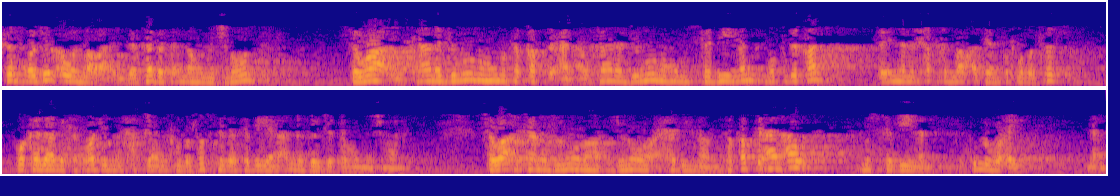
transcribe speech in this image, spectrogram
في الرجل أو المرأة. إذا ثبت أنه مجنون سواء كان جنونه متقطعا أو كان جنونه مستديما مطبقا فإن من حق المرأة أن تطلب الفسق وكذلك الرجل من حق أن يطلب الفسق إذا تبين أن زوجته مجنونة. سواء كان جنونه جنون أحدهما متقطعا أو مستديما كله عيب. نعم.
